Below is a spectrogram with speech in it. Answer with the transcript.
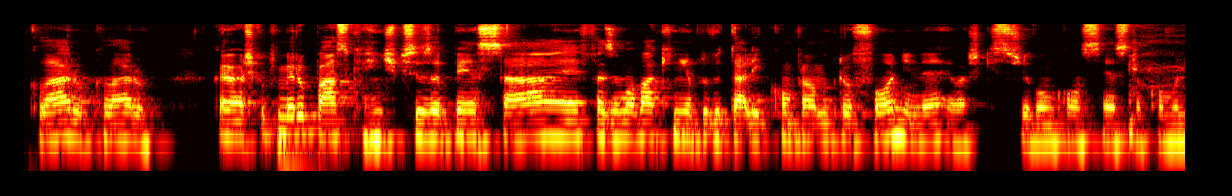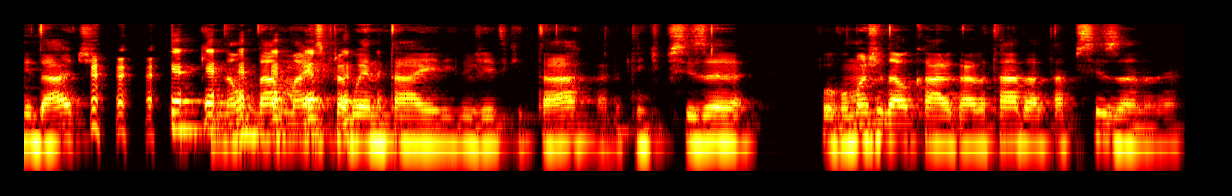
Claro, claro. Cara, eu acho que o primeiro passo que a gente precisa pensar é fazer uma vaquinha pro Vitalik comprar um microfone, né? Eu acho que isso chegou a um consenso da comunidade que não dá mais para aguentar ele do jeito que tá, cara. A gente precisa. Pô, vamos ajudar o cara, o cara tá, tá precisando, né?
